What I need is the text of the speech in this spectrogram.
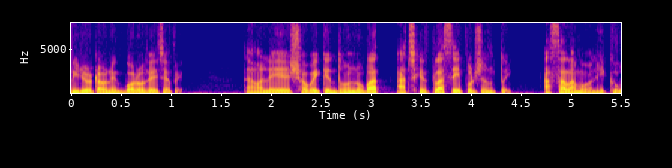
ভিডিওটা অনেক বড় হয়ে যাবে। তাহলে সবাইকে ধন্যবাদ। আজকের ক্লাস এই পর্যন্তই। আসসালামু আলাইকুম।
